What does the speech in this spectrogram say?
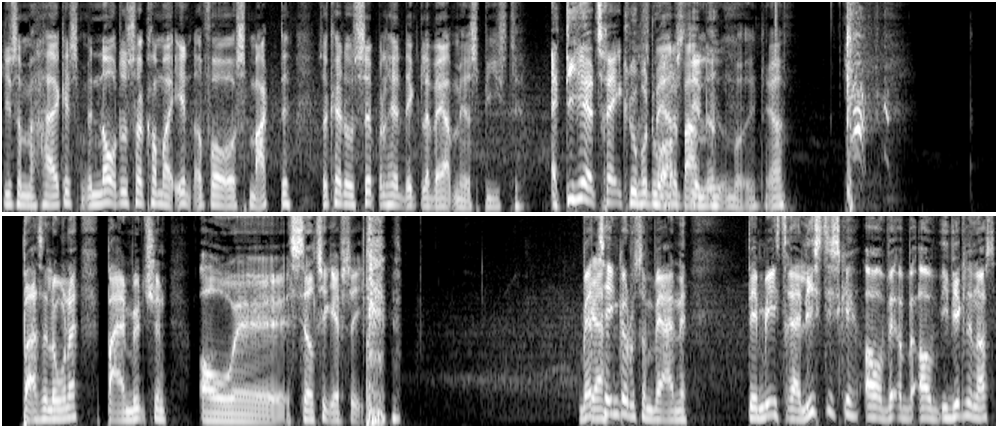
ligesom Haggis. Men når du så kommer ind og får smagt det, så kan du simpelthen ikke lade være med at spise det. At de her tre klubber, du har bare opstillet, middelmådigt, ja. Barcelona, Bayern München og øh, Celtic FC. Hvad ja. tænker du som værende det mest realistiske, og, og, og i virkeligheden også,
